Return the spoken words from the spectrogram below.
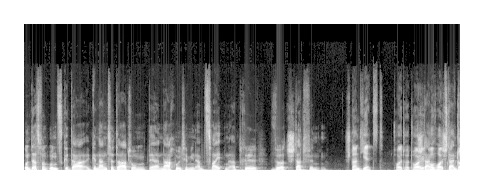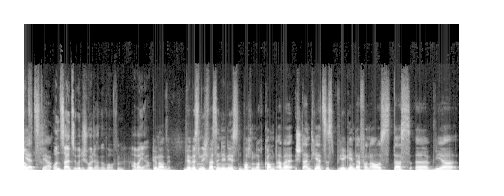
Und das von uns genannte Datum, der Nachholtermin am 2. April, wird stattfinden. Stand jetzt. Toi, toi, toi. Stand- auf Holz Stand geklopft jetzt, ja. Und Salz über die Schulter geworfen. Aber ja. Genau. wir- wissen nicht, was in den nächsten Wochen noch kommt, aber Stand jetzt ist, wir gehen davon aus, dass äh, wir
